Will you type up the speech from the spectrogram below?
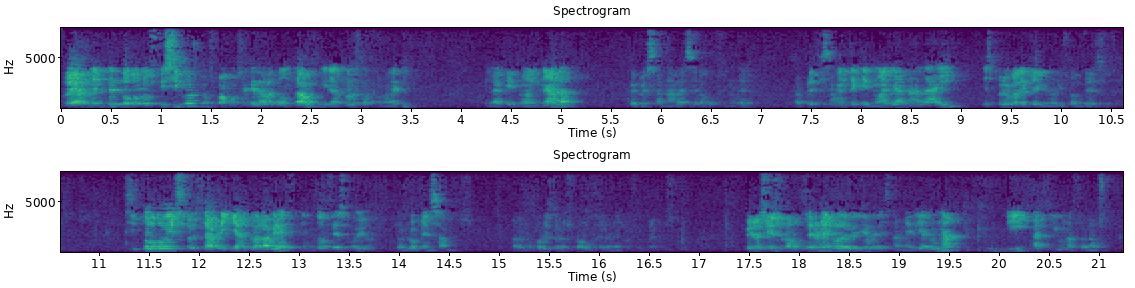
realmente todos los físicos nos vamos a quedar atontados mirando esta zona de aquí, en la que no hay nada, pero esa nada es el agujero negro. Precisamente que no haya nada ahí es prueba de que hay un horizonte de sucesos. Si todo esto está brillando a la vez, entonces, oiga, nos lo pensamos. A lo mejor esto no es un agujero negro, es. Pero si es un agujero negro, debería haber esta media luna y aquí una zona oscura.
